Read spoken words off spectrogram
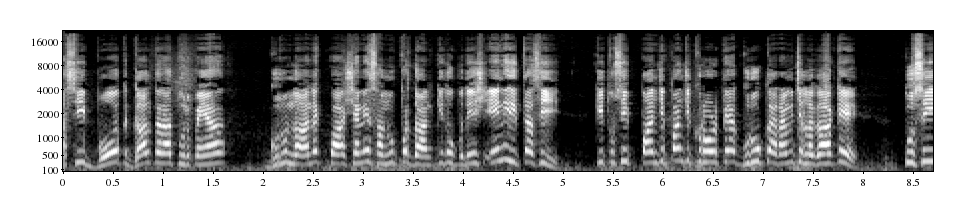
ਅਸੀਂ ਬਹੁਤ ਗਲਤ ਰਾਹ ਤੁਰ ਪਏ ਹਾਂ। ਗੁਰੂ ਨਾਨਕ ਪਾਤਸ਼ਾਹ ਨੇ ਸਾਨੂੰ ਪ੍ਰਧਾਨਗੀ ਦਾ ਉਪਦੇਸ਼ ਇਹ ਨਹੀਂ ਦਿੱਤਾ ਸੀ ਕਿ ਤੁਸੀਂ 5-5 ਕਰੋੜ ਰੁਪਇਆ ਗੁਰੂ ਘਰਾਂ ਵਿੱਚ ਲਗਾ ਕੇ ਤੁਸੀਂ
